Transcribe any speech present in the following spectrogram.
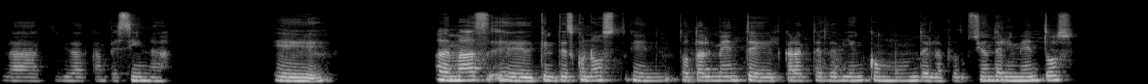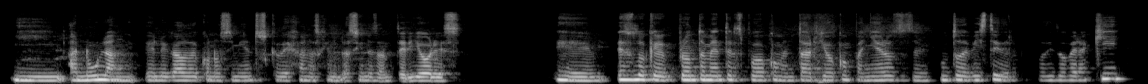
la actividad campesina. Eh, además, que desconocen totalmente el carácter de bien común de la producción de alimentos y anulan el legado de conocimientos que dejan las generaciones anteriores. Eh, eso es lo que prontamente les puedo comentar yo, compañeros, desde mi punto de vista y de lo que he podido ver aquí.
